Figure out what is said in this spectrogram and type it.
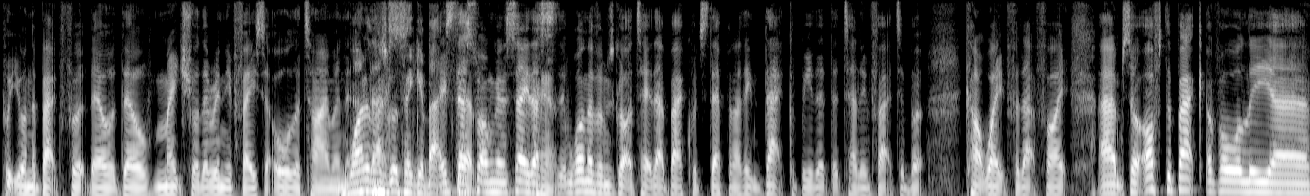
put you on the back foot. They'll they'll make sure they're in your face at all the time. And One of them's gotta take a back That's what I'm going to say. That's Yeah. one of them's got to take that backward step, and I think that could be the, the telling factor. But can't wait for that fight. Um, so off the back of all the. Uh,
